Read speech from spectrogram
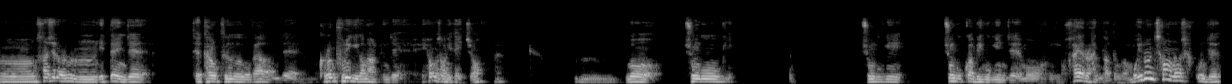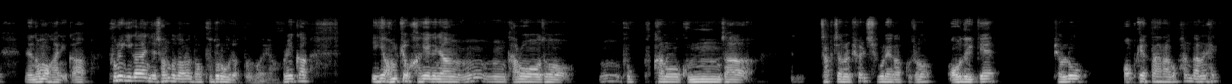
음, 사실은 음, 이때 이제 대탕트가 이제 그런 분위기가 막 이제 형성이 됐죠. 음, 뭐 중국이 중국이 중국과 미국이 이제 뭐 화해를 한다든가 뭐 이런 차원으로 자꾸 이제 넘어가니까 분위기가 이제 전보다는 더 부드러워졌던 거예요. 그러니까 이게 엄격하게 그냥 음, 음, 다뤄서 음, 북, 한으로 군사 작전을 펼치고 해갖고서 얻을 게 별로 없겠다라고 판단을 했,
